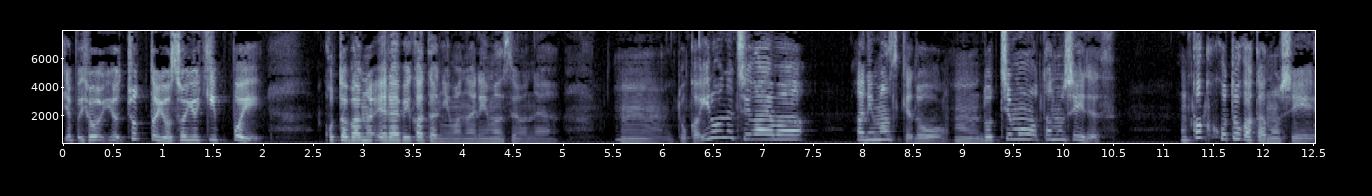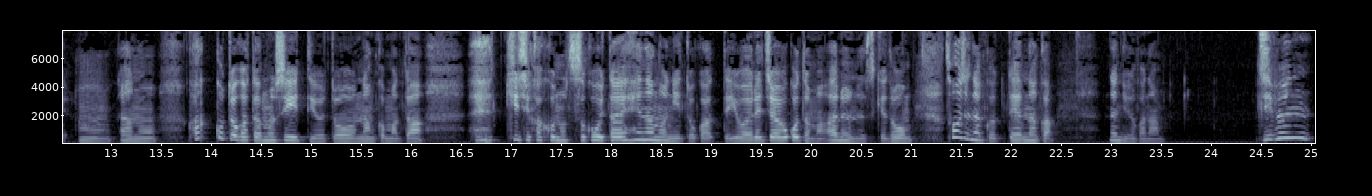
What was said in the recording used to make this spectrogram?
やっぱちょっとよそ行きっぽい言葉の選び方にはなりますよね。うん。とか、いろんな違いはありますけど、うん、どっちも楽しいです。書くことが楽しい。うん。あの、書くことが楽しいって言うと、なんかまた、え、記事書くのすごい大変なのにとかって言われちゃうこともあるんですけど、そうじゃなくって、なんか、なんていうのかな。自分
